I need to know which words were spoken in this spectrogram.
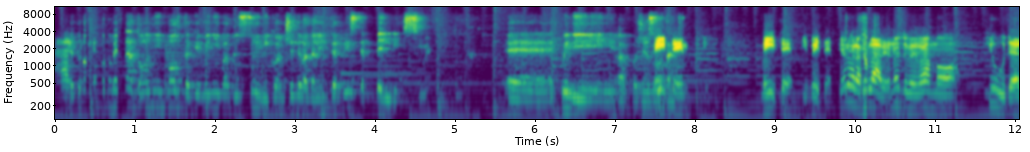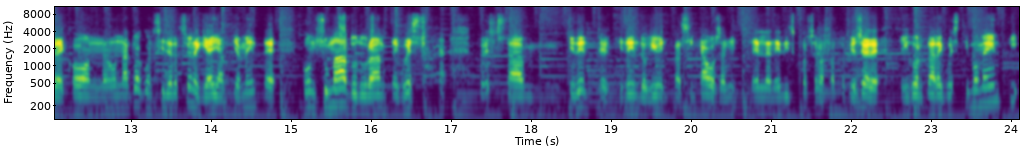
Ah, Edoardo Bennato ogni volta che veniva ad Ustuni mi concedeva delle interviste bellissime. E eh, quindi ah, poi ce ne sono bei tempi, bei tempi, bei tempi. Allora Flavio, noi dovevamo chiudere con una tua considerazione che hai ampiamente consumato durante questa, questa chiedendo, chiedendo che io entrassi in causa nel, nel discorso mi ha fatto piacere ricordare questi momenti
